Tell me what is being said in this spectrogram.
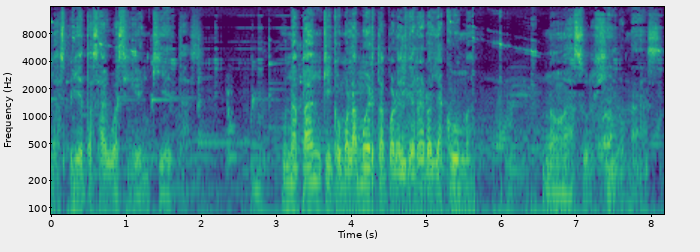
las prietas aguas siguen quietas. Una panqui como la muerta por el guerrero Yakuma no ha surgido más.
